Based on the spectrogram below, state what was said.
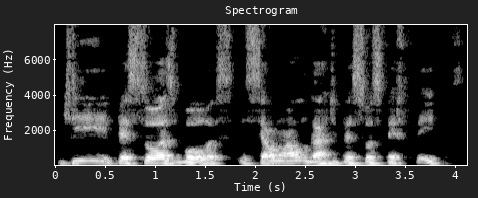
de pessoas boas. O céu não é um lugar de pessoas perfeitas.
